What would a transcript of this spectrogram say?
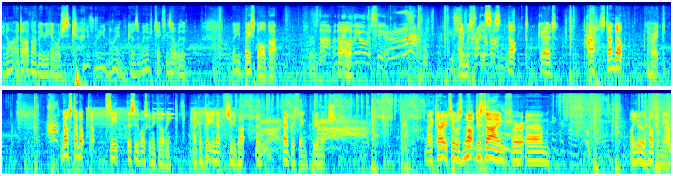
You know what? I don't have my BB gun, which is kind of really annoying because I'm going to have to take things out with a bloody baseball bat. Stop in the name Uh-oh. of the overseer. You shouldn't And have tried this to run. is not good. Ah, stand up. Alright. No, stand up. No, See, this is what's going to kill me. My complete ineptitude about of everything, pretty much. My character was not designed for, um... Oh, you were helping me. Oh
